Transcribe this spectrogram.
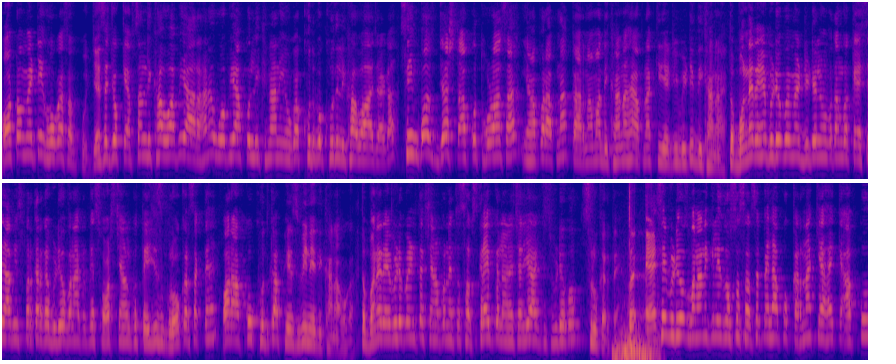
ऑटोमेटिक होगा सब कुछ। जैसे जो कैप्शन लिखा हुआ भी आ रहा है ना, वो भी आपको लिखना नहीं होगा, खुद ब खुद लिखा हुआ आ जाएगा। सिंपल जस्ट आपको थोड़ा सा यहाँ पर अपना कारनामा दिखाना है, अपना क्रिएटिविटी दिखाना है। तो बने रहे वीडियो पे, मैं डिटेल में बताऊँगा कैसे आप इस प्रकार का वीडियो बना करके शॉर्ट्स चैनल को तेज़ी से ग्रो कर सकते हैं, और आपको खुद का फेस भी नहीं दिखाना होगा। तो बने रहे वीडियो पे तक चैनल पर नहीं तो सब्सक्राइब कर लेना चलिए आज इस वीडियो को शुरू करते हैं। तो ऐसे वीडियोस बनाने के लिए दोस्तों, सबसे पहले आपको करना क्या है कि आपको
